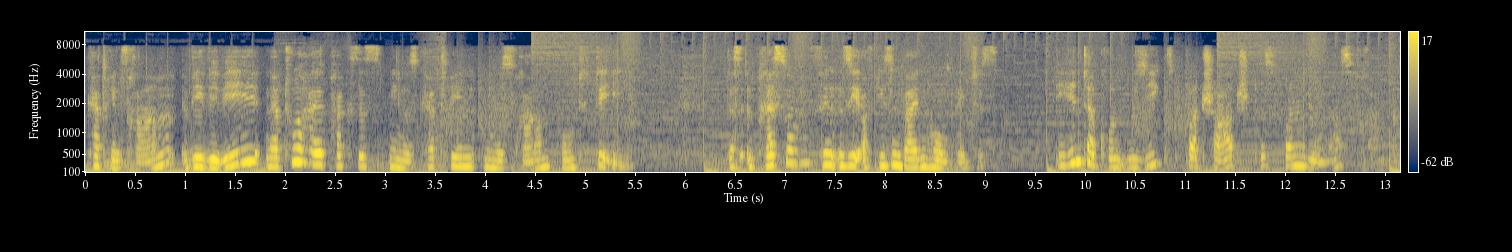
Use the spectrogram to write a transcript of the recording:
Katrin Frahm, www.naturheilpraxis-katrin-frahm.de. Das Impressum finden Sie auf diesen beiden Homepages. die Hintergrundmusik Supercharged ist von Jonas Frank.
